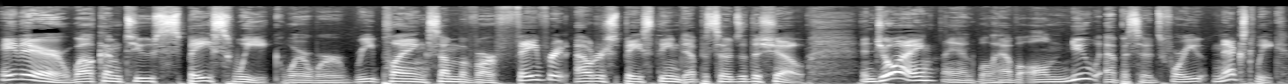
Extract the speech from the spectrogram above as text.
Hey there, welcome to Space Week, where we're replaying some of our favorite outer space themed episodes of the show. Enjoy, and we'll have all new episodes for you next week.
